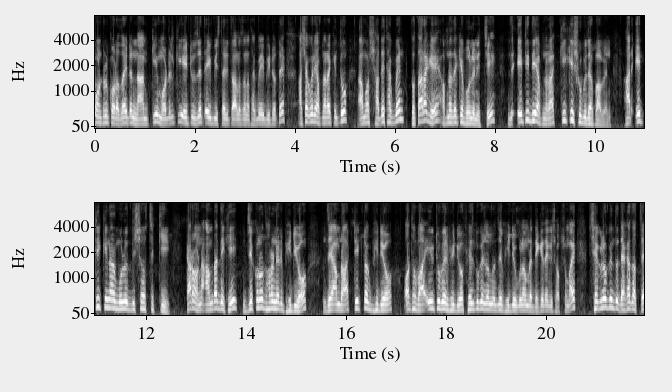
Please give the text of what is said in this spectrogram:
কন্ট্রোল করা যায়, এটার নাম কি মডেল কি এ টু জেড এই বিস্তারিত আলোচনা থাকবে এই ভিডিওতে আশা করি আপনারা কিন্তু আমার সাথে থাকবেন। তো তার আগে আপনাদেরকে বলে নিচ্ছি যে এটি দিয়ে আপনারা কি কি সুবিধা পাবেন আর এটি কেনার মূল উদ্দেশ্য হচ্ছে কি? কারণ আমরা দেখি যে কোনো ধরনের ভিডিও, যে আমরা টিকটক ভিডিও অথবা ইউটিউবের ভিডিও ফেসবুকের জন্য যে ভিডিওগুলো আমরা দেখে থাকি সবসময়, সেগুলো কিন্তু দেখা যাচ্ছে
